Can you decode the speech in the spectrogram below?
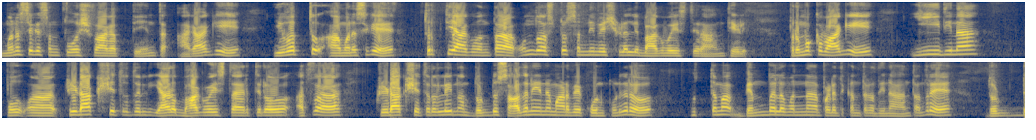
ಮನಸ್ಸಿಗೆ ಸಂತೋಷವಾಗತ್ತೆ ಅಂತ. ಹಾಗಾಗಿ ಇವತ್ತು ಆ ಮನಸ್ಸಿಗೆ ತೃಪ್ತಿ ಆಗುವಂಥ ಒಂದಷ್ಟು ಸನ್ನಿವೇಶಗಳಲ್ಲಿ ಭಾಗವಹಿಸ್ತೀರಾ ಅಂಥೇಳಿ ಪ್ರಮುಖವಾಗಿ ಈ ದಿನ ಕ್ರೀಡಾ ಕ್ಷೇತ್ರದಲ್ಲಿ ಯಾರು ಭಾಗವಹಿಸ್ತಾ ಇರ್ತಿರೋ ಅಥವಾ ಕ್ರೀಡಾ ಕ್ಷೇತ್ರದಲ್ಲಿ ನಾನು ದೊಡ್ಡ ಸಾಧನೆಯನ್ನು ಮಾಡಬೇಕು ಅಂದ್ಕೊಂಡಿರೋ ಉತ್ತಮ ಬೆಂಬಲವನ್ನು ಪಡೆದಕ್ಕಂಥ ದಿನ ಅಂತಂದರೆ ದೊಡ್ಡ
